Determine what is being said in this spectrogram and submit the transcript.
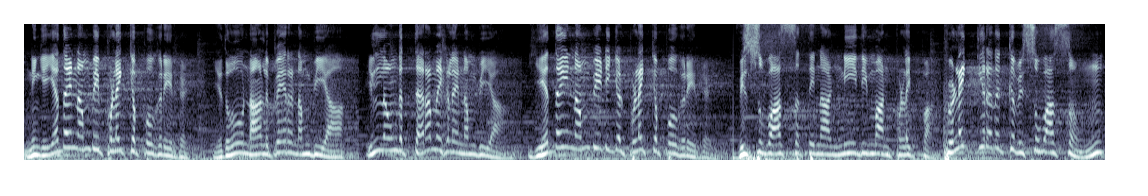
நீங்க எதை நம்பி பிழைக்க போகிறீர்கள்? ஏதோ நாலு பேரை நம்பியா? இல்ல உங்க திறமைகளை நம்பியா? எதை நம்பி நீங்கள் பிழைக்கப் போகிறீர்கள்? விசுவாசத்தினால் நீதிமான் பிழைப்பான் பிழைக்கிறதுக்கு விசுவாசம்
